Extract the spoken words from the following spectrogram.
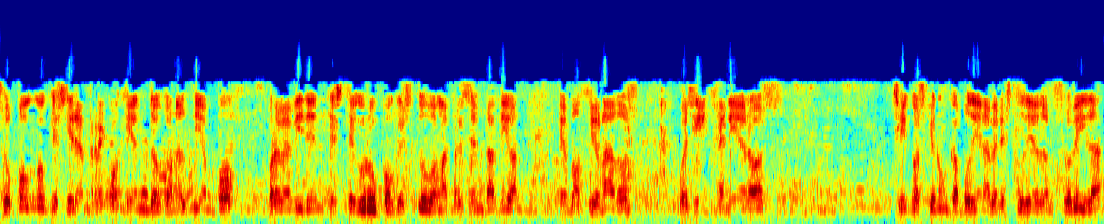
supongo que se irán recogiendo con el tiempo prueba evidente este grupo que estuvo en la presentación emocionados pues ingenieros chicos que nunca podían haber estudiado en su vida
